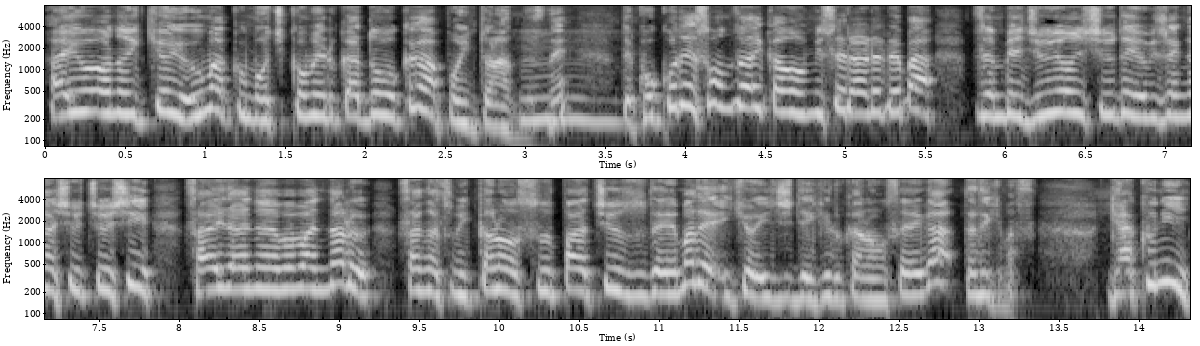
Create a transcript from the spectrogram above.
アイオワの勢いをうまく持ち込めるかどうかがポイントなんですね。で、ここで存在感を見せられれば、全米14州で予備選が集中し、最大の山場になる3月3日のスーパーチューズデーまで勢い維持できる可能性が出てきます。逆に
